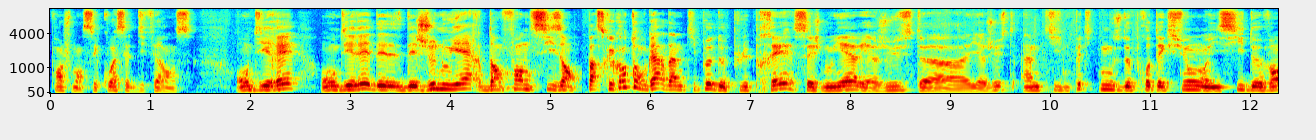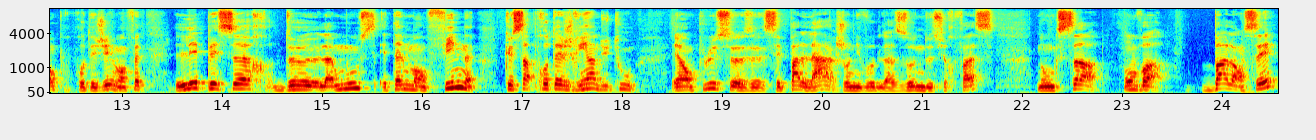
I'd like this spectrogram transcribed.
Franchement, c'est quoi cette différence? On dirait, des, genouillères d'enfants de 6 ans. Parce que quand on regarde un petit peu de plus près, ces genouillères, il y a juste, euh, a une petite mousse de protection ici devant pour protéger. Mais en fait, l'épaisseur de la mousse est tellement fine que ça protège rien du tout. Et en plus, euh, c'est pas large au niveau de la zone de surface. Donc ça, on va balancer.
